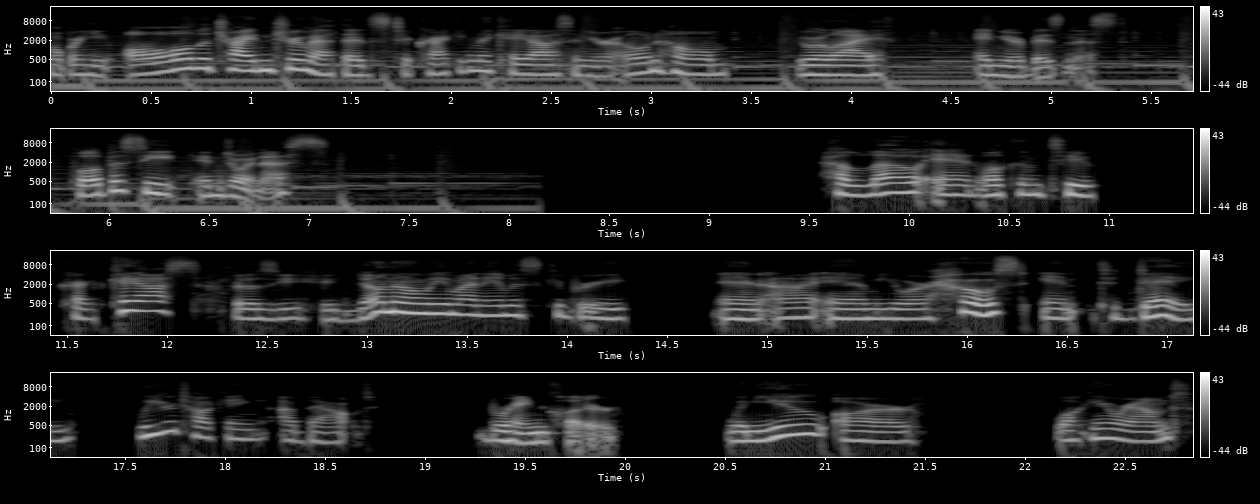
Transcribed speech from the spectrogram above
I'll bring you all the tried and true methods to cracking the chaos in your own home, your life, and your business. Pull up a seat and join us. Hello, and welcome to the Chaos. For those of you who don't know me, my name is Kabri, and I am your host. And today we are talking about brain clutter. When you are walking around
